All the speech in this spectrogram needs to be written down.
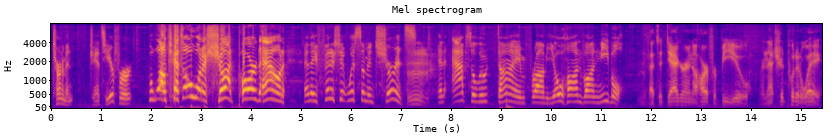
tournament, chance here for the Wildcats. Oh, what a shot! Par down. And they finish it with some insurance. Mm. An absolute dime from Johan von Niebel. That's a dagger in the heart for BU, and that should put it away.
